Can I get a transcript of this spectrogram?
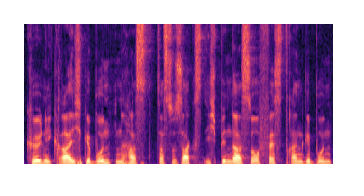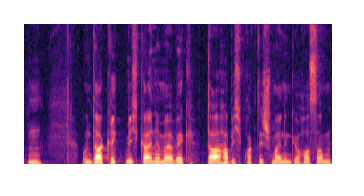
Königreich gebunden hast, dass du sagst, ich bin da so fest dran gebunden und da kriegt mich keiner mehr weg. Da habe ich praktisch meinen Gehorsam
